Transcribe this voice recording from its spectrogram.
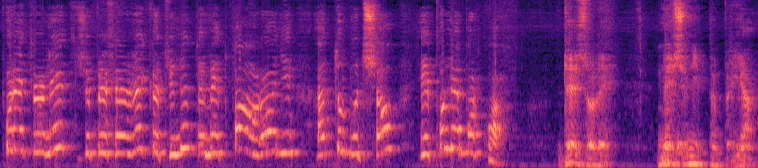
Pour être honnête, je préférerais que tu ne te mettes pas en rogne à tout bout de champ et pour n'importe quoi. Désolé, mais je n'y peux rien.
